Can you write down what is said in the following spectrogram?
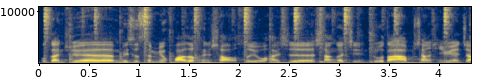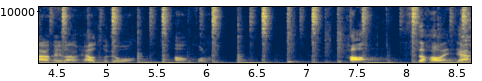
我感觉每次村民话都很少，所以我还是上个警。如果大家不相信预言家，可以把票投给我。好，过了。好，四号玩家，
